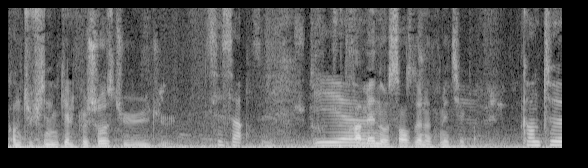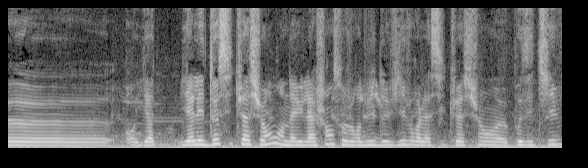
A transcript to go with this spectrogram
quand tu filmes quelque chose. Tu, tu... C'est ça. Tu, et tu te euh... ramènes au sens de notre métier. Quoi. Quand il euh, y, a, y a les deux situations, on a eu la chance aujourd'hui de vivre la situation euh, positive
